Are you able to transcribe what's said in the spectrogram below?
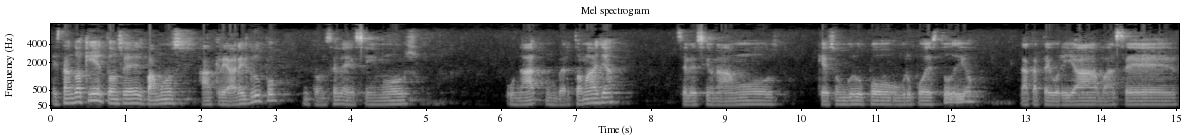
estando aquí, entonces vamos a crear el grupo. Entonces le decimos un ad Humberto Amaya. Seleccionamos que es un grupo, un grupo de estudio la categoría va a ser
